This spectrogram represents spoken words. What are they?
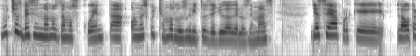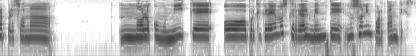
Muchas veces no nos damos cuenta o no escuchamos los gritos de ayuda de los demás, ya sea porque la otra persona no lo comunique o porque creemos que realmente no son importantes.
